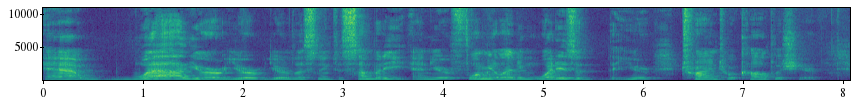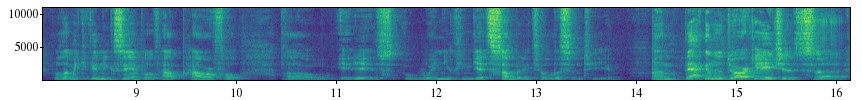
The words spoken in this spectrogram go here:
uh, while you're, you're, you're listening to somebody and you're formulating what is it that you're trying to accomplish here. But let me give you an example of how powerful uh, it is when you can get somebody to listen to you. Um, back in the dark ages, uh,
